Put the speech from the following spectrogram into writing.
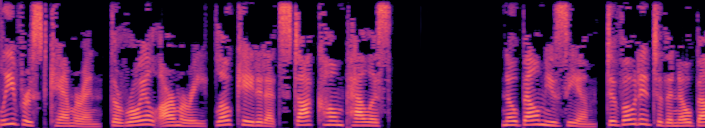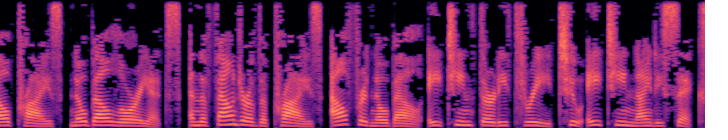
Livrustkammaren, the Royal Armoury, located at Stockholm Palace. Nobel Museum, devoted to the Nobel Prize, Nobel laureates, and the founder of the prize, Alfred Nobel (1833–1896).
